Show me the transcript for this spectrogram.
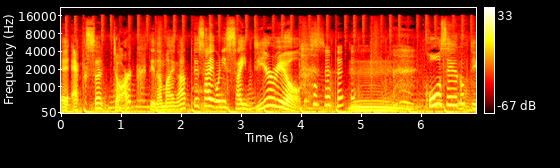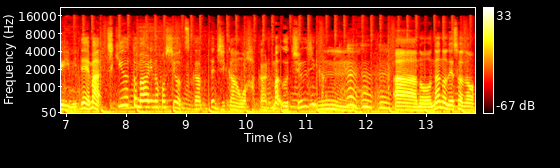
えー、エクサダークっていう名前があって最後にサイディリアルです 高精度っていう意味で、まあ、地球と周りの星を使って時間を測る、まあ、宇宙時間、うんうんうん。あのなのでその、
